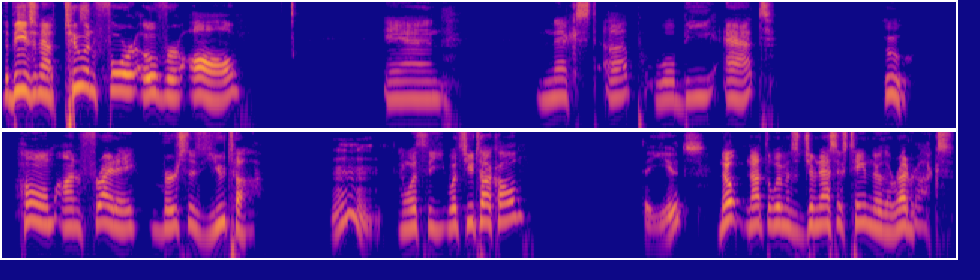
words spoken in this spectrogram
the Beavs are now two and four overall. And next up will be at, ooh, home on Friday versus Utah. Hmm. And what's the what's Utah called? The Utes. Nope, not the women's gymnastics team. They're the Red Rocks.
